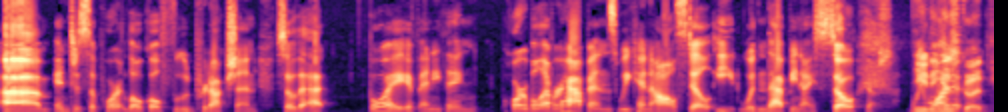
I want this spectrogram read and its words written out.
um, and to support local food production so that boy if anything horrible ever happens we can all still eat wouldn't that be nice so Yes. we Eating want is good.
